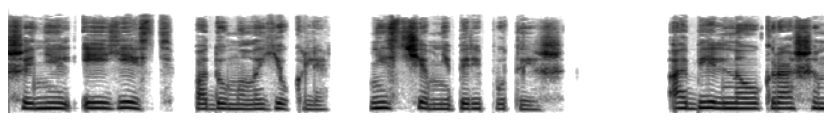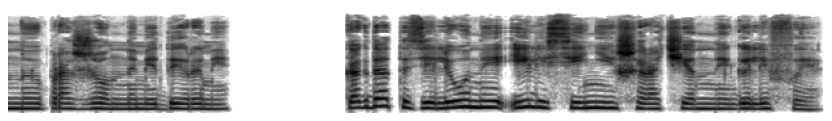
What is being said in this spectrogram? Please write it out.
«Шинель и есть», — подумала Юкля, — «ни с чем не перепутаешь». Обильно украшенную прожженными дырами, когда-то зеленые или синие широченные галифе.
